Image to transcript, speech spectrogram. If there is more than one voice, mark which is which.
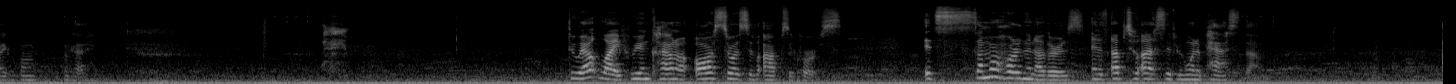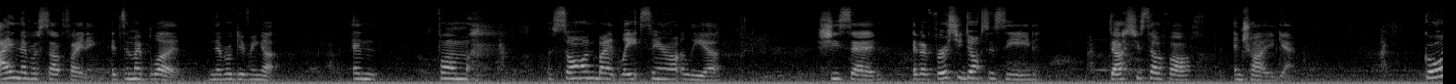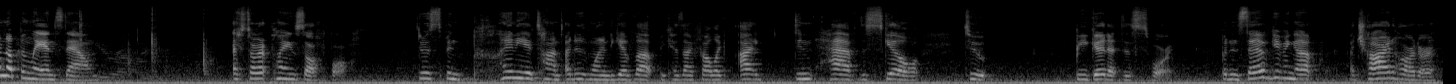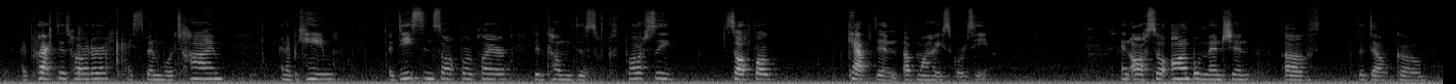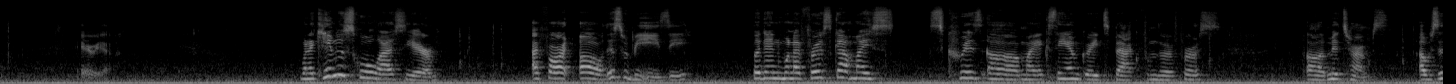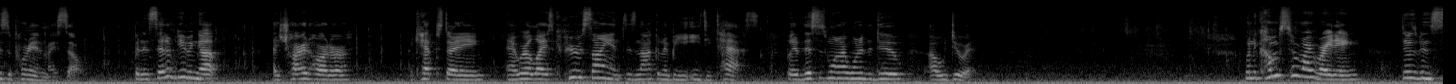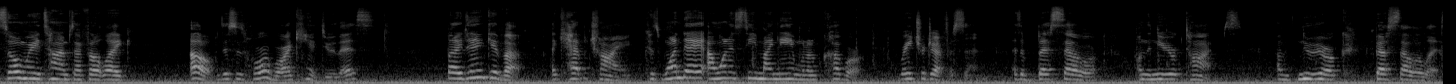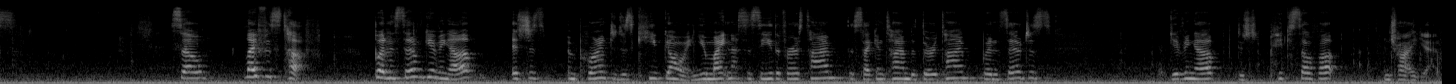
Speaker 1: microphone? Okay. Throughout life, we encounter all sorts of obstacles. It's some are harder than others, and it's up to us if we want to pass them. I never stop fighting. It's in my blood, never giving up. And from a song by late singer Aaliyah, she said, if at first you don't succeed, dust yourself off and try again. Growing up in Lansdowne, I started playing softball. There's been plenty of times I just wanted to give up because I felt like I didn't have the skill to be good at this sport. But instead of giving up, I tried harder, I practiced harder, I spent more time, and I became a decent softball player to become the varsity softball captain of my high school team. And also honorable mention of the Delco area. When I came to school last year, I thought, oh, this would be easy. But then when I first got my quiz, uh, my exam grades back from the first uh, midterms, I was disappointed in myself. But instead of giving up, I tried harder, I kept studying, and I realized computer science is not going to be an easy task. But if this is what I wanted to do, I would do it. When it comes to my writing, there's been so many times I felt like, oh, this is horrible, I can't do this. But I didn't give up. I kept trying, because one day I want to see my name on a cover, Rachael Jefferson, as a bestseller on the New York Times, New York bestseller list. So, life is tough, but instead of giving up, it's just important to just keep going. You might not succeed the first time, the second time, the third time, but instead of just giving up, just pick yourself up and try again.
